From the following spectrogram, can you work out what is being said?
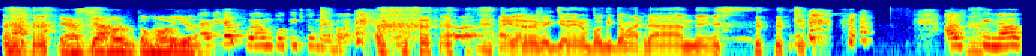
gran. Que hacías un- tus movidas. La vida fue un poquito mejor. Ahí la reflexión era un poquito más grande. Al final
